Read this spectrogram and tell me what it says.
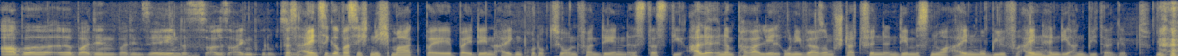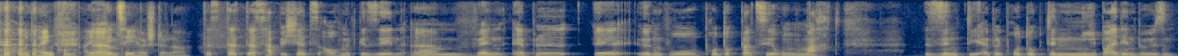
Aber äh, bei, den, bei den Serien, das ist alles Eigenproduktion. Das Einzige, was ich nicht mag bei, bei den Eigenproduktionen von denen, ist, dass die alle in einem Paralleluniversum stattfinden, in dem es nur einen Mobil, einen Handyanbieter gibt und einen, einen Ähm, PC-Hersteller. Das, das, das habe ich jetzt auch mitgesehen. Ähm, wenn Apple äh, irgendwo Produktplatzierungen macht, sind die Apple-Produkte nie bei den Bösen.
